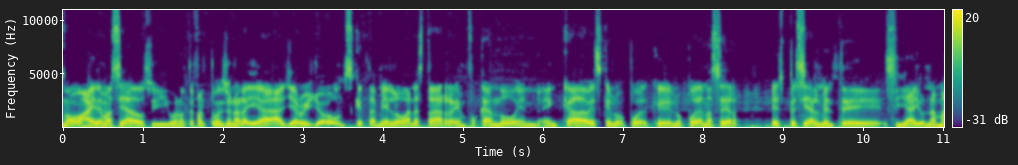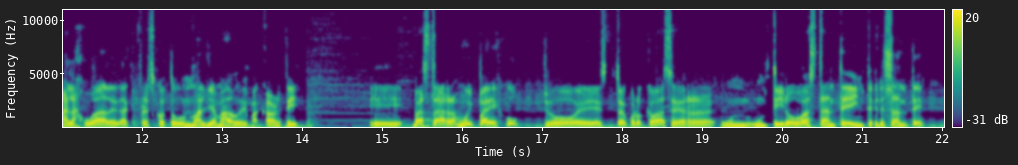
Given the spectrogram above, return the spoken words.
No, hay demasiados y bueno, te faltó mencionar ahí a, Jerry Jones, que también lo van a estar enfocando en, cada vez que lo, que lo puedan hacer, especialmente si hay una mala jugada de Dak Prescott o un mal llamado de McCarthy. Eh, va a estar muy parejo. Yo eh, estoy de acuerdo que va a ser un, un, tiro bastante interesante,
